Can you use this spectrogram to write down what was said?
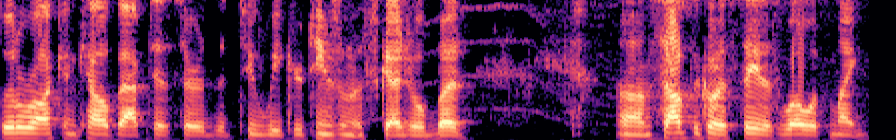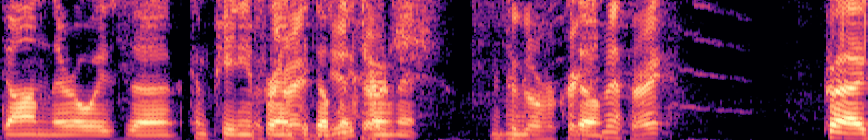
Little Rock and Cal Baptist are the two weaker teams on the schedule, but um, South Dakota State as well with Mike Daum. They're always uh, competing for right, NCAA new coach. tournament. Took over Craig So- Smith, right? Craig,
